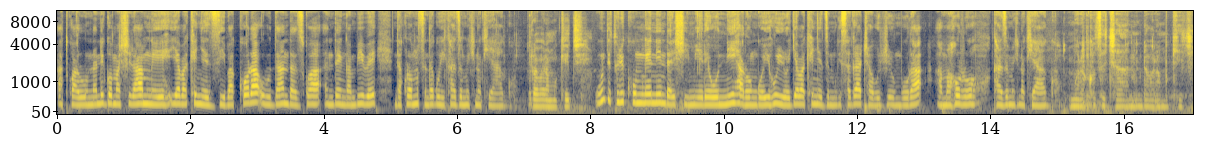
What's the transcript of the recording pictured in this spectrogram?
atwara urunani rw'amashyirahamwe y'abakenyezi bakora urudanda ndazwa ndengambibe ndakuramutse ndaguha ikaze muri kino kiyago turabaramukeje undi turi kumwe ni ndayishimiye leoni harongoye ihuriro ry'abakenyezi mu gisagara ca bujumbura amahoro kaze muri kino kiyago murakoze cyane ndabara ndabaramukije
